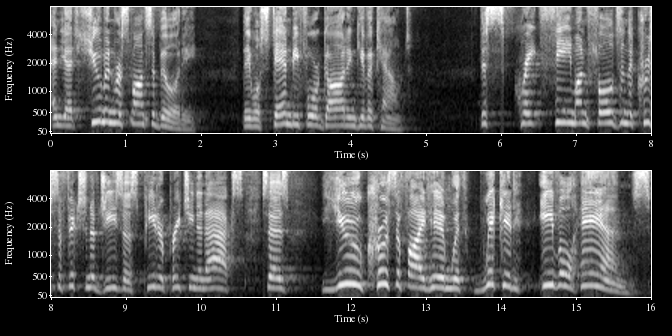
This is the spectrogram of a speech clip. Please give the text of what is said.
and yet human responsibility. They will stand before God and give account. This great theme unfolds in the crucifixion of Jesus. Peter, preaching in Acts, says, You crucified him with wicked, evil hands,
